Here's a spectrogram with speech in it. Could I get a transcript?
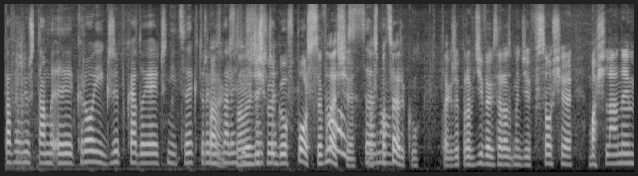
Paweł już tam y, kroi grzybka do jajecznicy, którego Tak, znaleźliśmy, znaleźliśmy go w Polsce, w lesie, Polsce, na no. spacerku. Także prawdziwek zaraz będzie w sosie maślanym,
